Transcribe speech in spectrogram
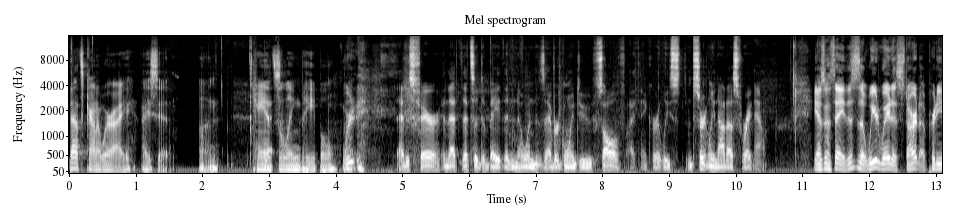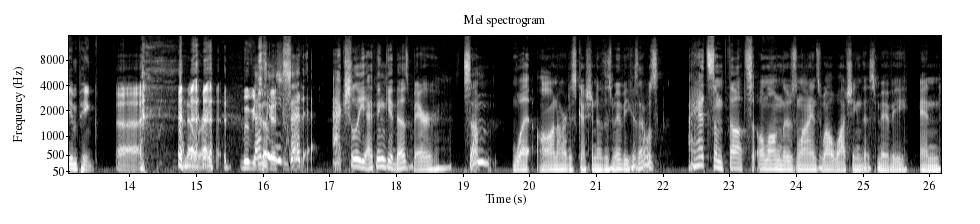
that's kind of where I I sit on canceling people. We're That is fair, and that that's a debate that no one is ever going to solve. I think, or at least and certainly not us right now. yeah, I was gonna say this is a weird way to start a Pretty in Pink uh, I know, right? movie That discussion. being said, actually, I think it does bear somewhat on our discussion of this movie because I was I had some thoughts along those lines while watching this movie and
